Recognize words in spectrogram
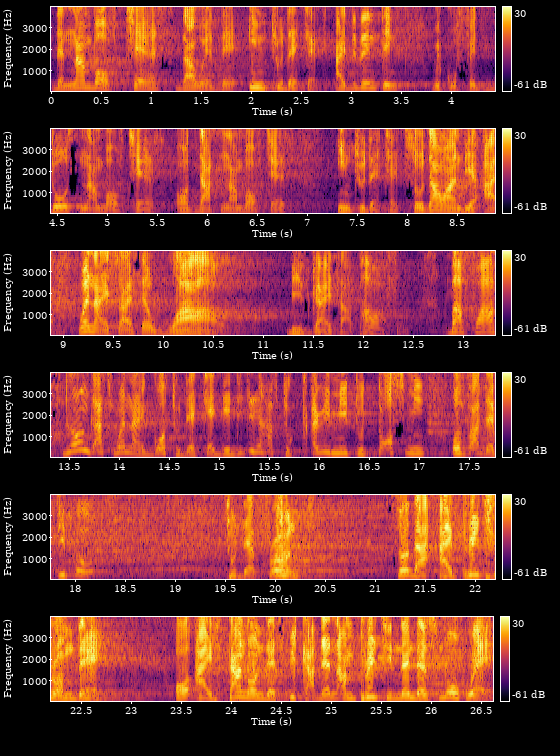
the number of chairs that were there into the church. I didn't think we could fit those number of chairs or that number of chairs into the church. So that one there, I, when I saw, I said, "Wow, these guys are powerful." But for as long as when I got to the church, they didn't have to carry me to toss me over the people to the front so that I preach from there. Or I stand on the speaker, then I'm preaching, then there's nowhere.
